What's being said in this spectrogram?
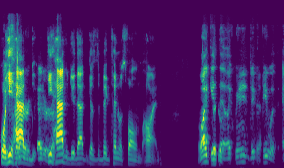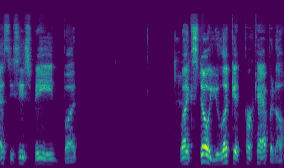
Well, he had to do, he had to do that because the Big Ten was falling behind. Well, I get Literally. that. Like we needed to compete with SEC speed, but like still, you look at per capita.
